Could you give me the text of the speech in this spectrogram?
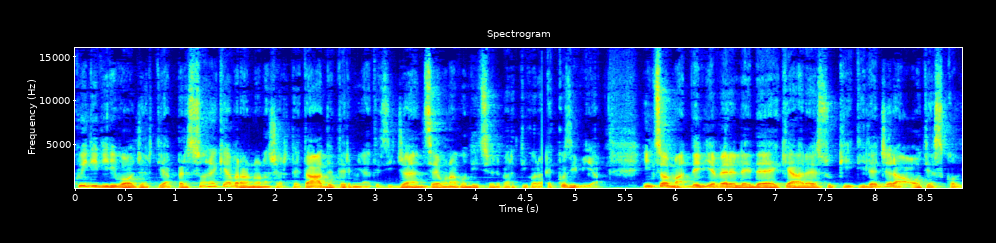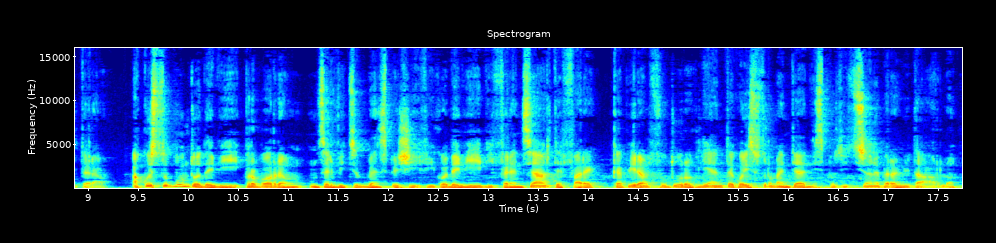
quindi di rivolgerti a persone che avranno una certa età, determinate esigenze, una condizione particolare e così via. Insomma, devi avere le idee chiare su chi ti leggerà o ti ascolterà. A questo punto devi proporre un, un, servizio ben specifico, devi differenziarti e fare capire al futuro cliente quali strumenti hai a disposizione per aiutarlo.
